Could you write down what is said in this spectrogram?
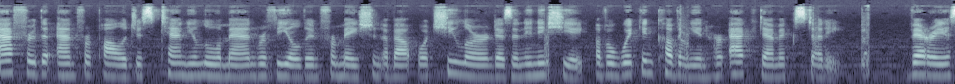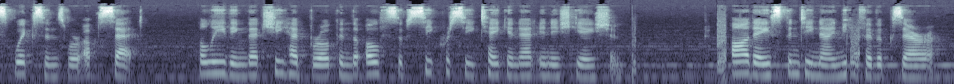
After the anthropologist Tanya Luhrmann revealed information about what she learned as an initiate of a Wiccan coven in her academic study, various Wiccans were upset, believing that she had broken the oaths of secrecy taken at initiation. Ad 29 Fibixera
